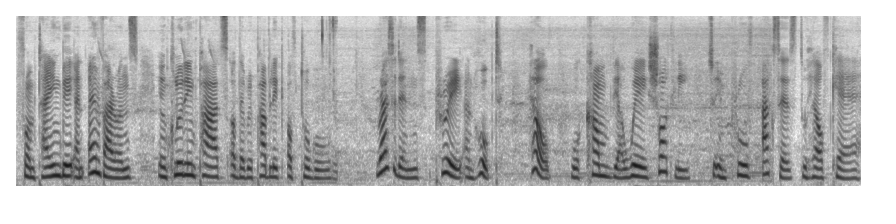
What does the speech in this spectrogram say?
from Tanyigbe and environs, including parts of the Republic of Togo. Residents pray and hoped help will come their way shortly to improve access to health care.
